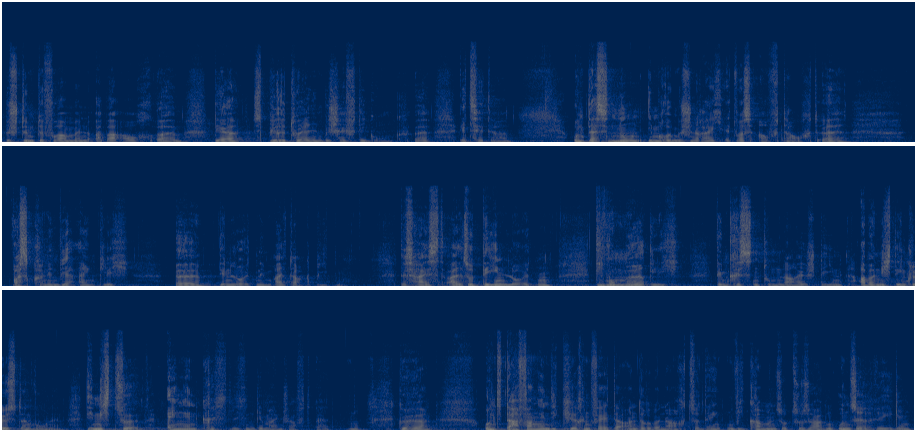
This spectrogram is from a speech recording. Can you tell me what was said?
bestimmte Formen aber auch äh, der spirituellen Beschäftigung äh, etc. Und dass nun im Römischen Reich etwas auftaucht, äh, was können wir eigentlich den Leuten im Alltag bieten? Das heißt also den Leuten, die womöglich dem Christentum nahestehen, aber nicht in Klöstern wohnen, die nicht zur engen christlichen Gemeinschaft äh, hm, gehören. Und da fangen die Kirchenväter an, darüber nachzudenken, wie kann man sozusagen unsere Regeln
